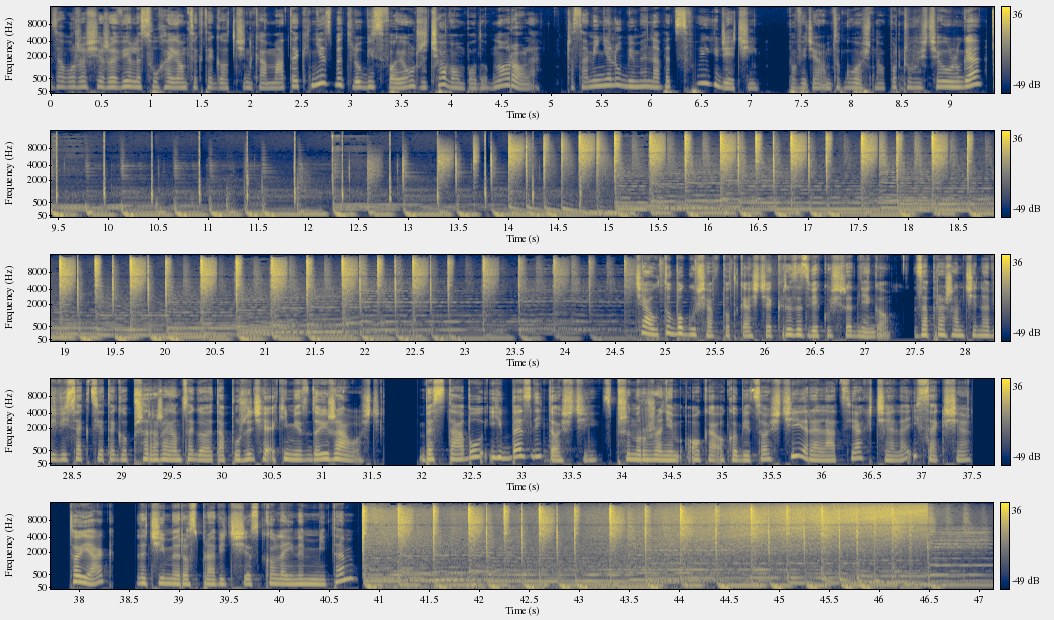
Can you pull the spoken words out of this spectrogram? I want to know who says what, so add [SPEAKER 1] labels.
[SPEAKER 1] Założę się, że wiele słuchających tego odcinka matek niezbyt lubi swoją życiową podobną rolę. Czasami nie lubimy nawet swoich dzieci. Powiedziałam to głośno. Poczułyście ulgę? Ciao, tu Bogusia w podcaście Kryzys wieku średniego. Zapraszam Cię na wiwisekcję tego przerażającego etapu życia, jakim jest dojrzałość. Bez tabu i bez litości, z przymrużeniem oka o kobiecości, relacjach, ciele i seksie. To jak? Lecimy rozprawić się z kolejnym mitem?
